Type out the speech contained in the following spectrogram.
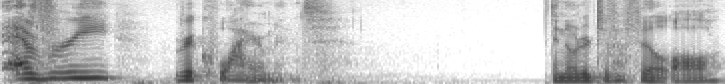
every requirement in order to fulfill all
